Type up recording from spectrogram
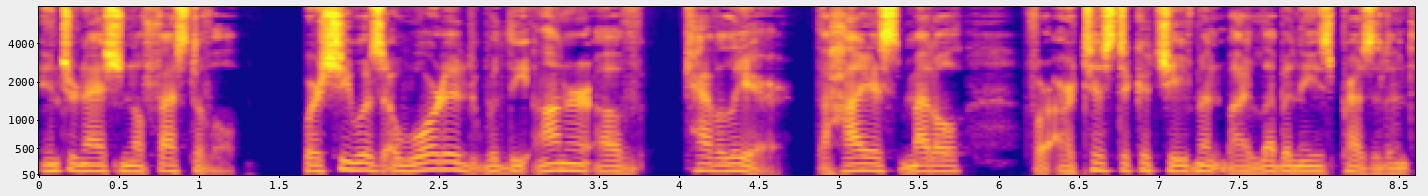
International Festival, where she was awarded with the honor of Cavalier, the highest medal for artistic achievement by Lebanese President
